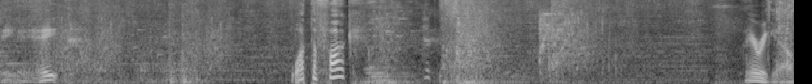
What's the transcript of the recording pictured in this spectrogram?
Hey, hey. What the fuck? There we go.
